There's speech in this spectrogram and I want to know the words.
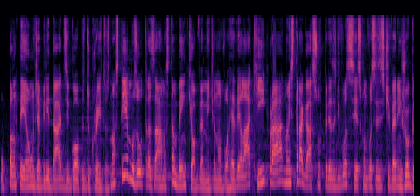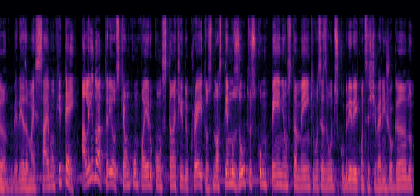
o panteão de habilidades e golpes do Kratos. Nós temos outras armas também, que obviamente eu não vou revelar aqui, para não estragar a surpresa de vocês quando vocês estiverem jogando, beleza? Mas saibam que tem. Além do Atreus, que é um companheiro constante do Kratos, nós temos outros Companions também que vocês vão descobrir aí quando vocês estiverem jogando.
